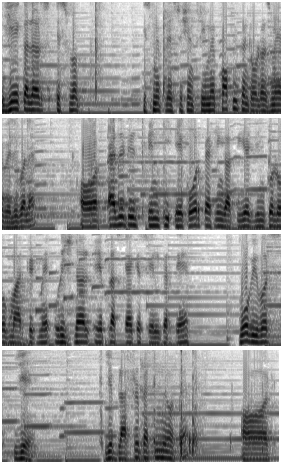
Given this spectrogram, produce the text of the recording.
ये कलर्स इस वक्त इसमें प्ले स्टेशन थ्री में कॉपी कंट्रोलर्स में अवेलेबल है। और एज इट इज़ इनकी एक और पैकिंग आती है, जिनको लोग मार्केट में ओरिजिनल ए प्लस कह के सेल करते हैं। वो व्यूवर्स ये ये ब्लास्टर पैकिंग में होता है। और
